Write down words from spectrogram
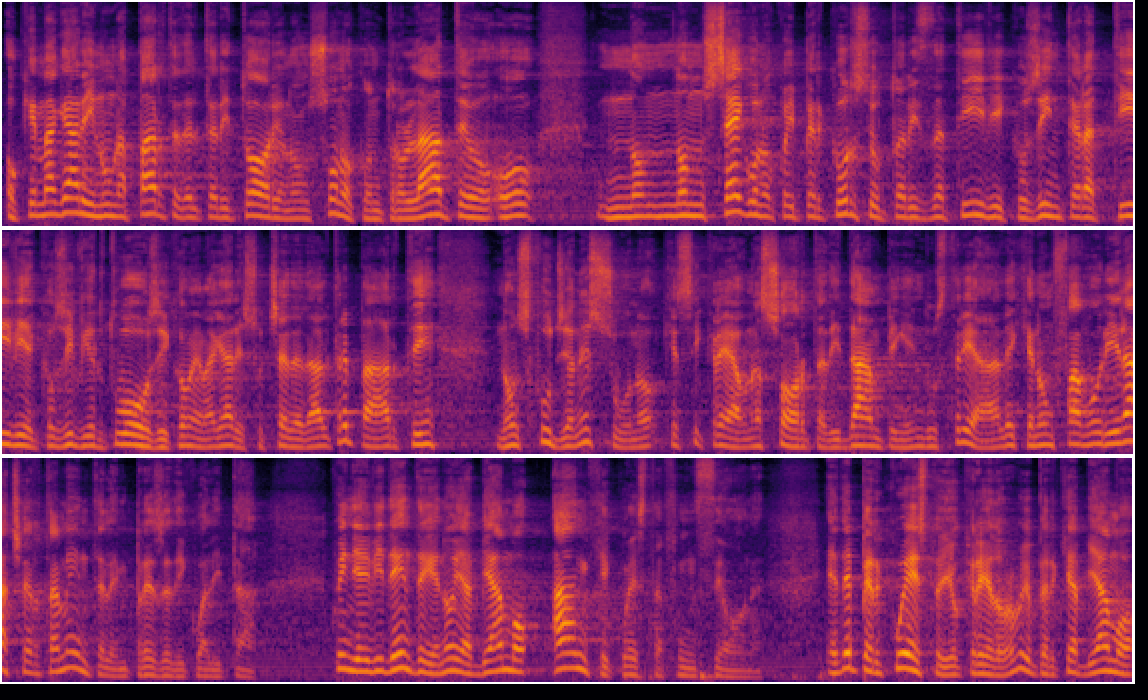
o che magari in una parte del territorio non sono controllate o, o non, non, seguono quei percorsi autorizzativi così interattivi e così virtuosi come magari succede da altre parti, non sfugge a nessuno che si crea una sorta di dumping industriale che non favorirà certamente le imprese di qualità. Quindi è evidente che noi abbiamo anche questa funzione. Ed è per questo, io credo, proprio perché abbiamo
